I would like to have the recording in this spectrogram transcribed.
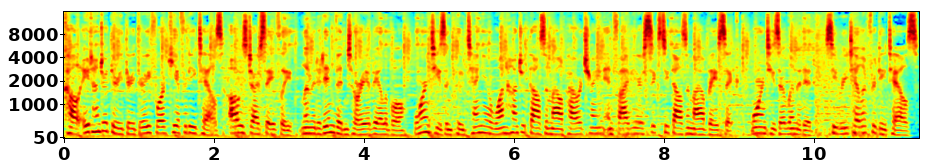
Call 800 333 4KIA for details. Always drive safely. Limited inventory available. Warranties include 10 year 100,000 mile powertrain and 5 year 60,000 mile basic. Warranties are limited. See retailer for details.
